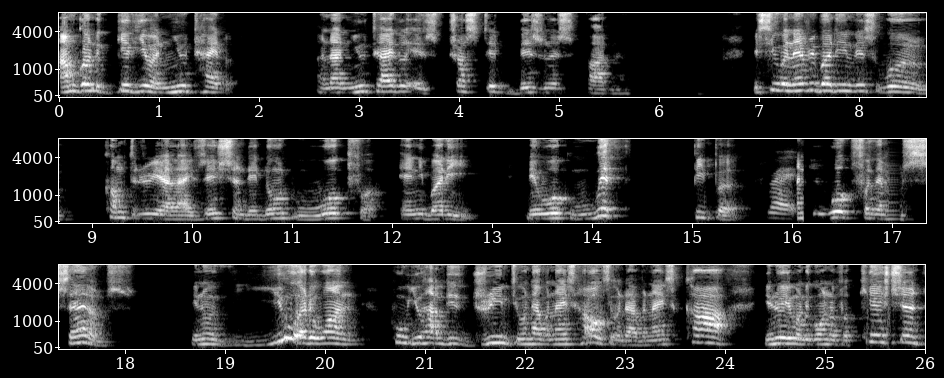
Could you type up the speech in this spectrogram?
I'm going to give you a new title. And that new title is Trusted Business Partner. You see, when everybody in this world come to the realization they don't work for anybody they work with people. Right. And they work for themselves. You know, you are the one who you have these dreams. You want to have a nice house. You want to have a nice car. You know, you want to go on a vacation.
